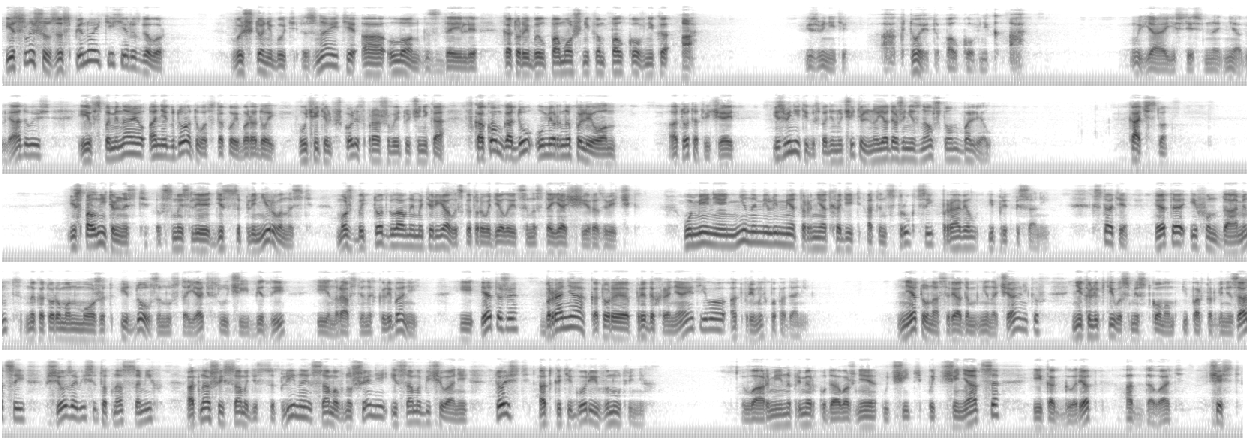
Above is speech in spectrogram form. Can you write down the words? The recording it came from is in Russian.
и слышу за спиной тихий разговор. Вы что-нибудь знаете о Лонгсдейле, который был помощником полковника А? Извините, а кто это полковник А? Ну, я, естественно, не оглядываюсь и вспоминаю анекдот вот с такой бородой — Учитель в школе спрашивает ученика, в каком году умер Наполеон? А тот отвечает, извините, господин учитель, но я даже не знал, что он болел. Качество. Исполнительность, в смысле дисциплинированность, может быть тот главный материал, из которого делается настоящий разведчик. Умение ни на миллиметр не отходить от инструкций, правил и предписаний. Кстати, это и фундамент, на котором он может и должен устоять в случае беды и нравственных колебаний. И это же броня, которая предохраняет его от прямых попаданий. Нет у нас рядом ни начальников, ни коллектива с месткомом и парторганизацией, все зависит от нас самих, от нашей самодисциплины, самовнушений и самобичеваний, то есть от категорий внутренних. В армии, например, куда важнее учить подчиняться и, как говорят, отдавать честь.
